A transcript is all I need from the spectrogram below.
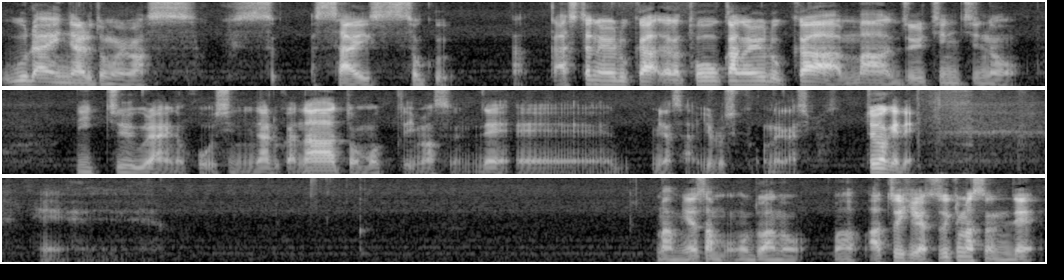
ぐらいになると思います。最速。明日の夜か、だから10日の夜か、まあ11日の日中ぐらいの更新になるかなと思っていますんで、えー、皆さんよろしくお願いします。というわけで、えー、まあ皆さんも本当あの、まあ、暑い日が続きますんで、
